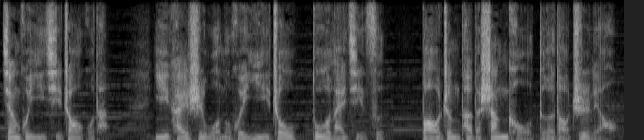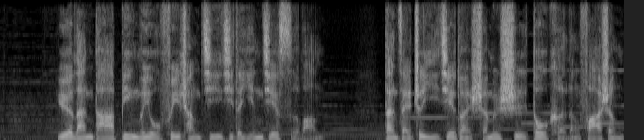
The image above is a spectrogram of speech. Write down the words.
将会一起照顾他。一开始我们会一周多来几次，保证他的伤口得到治疗。约兰达并没有非常积极地迎接死亡，但在这一阶段，什么事都可能发生。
